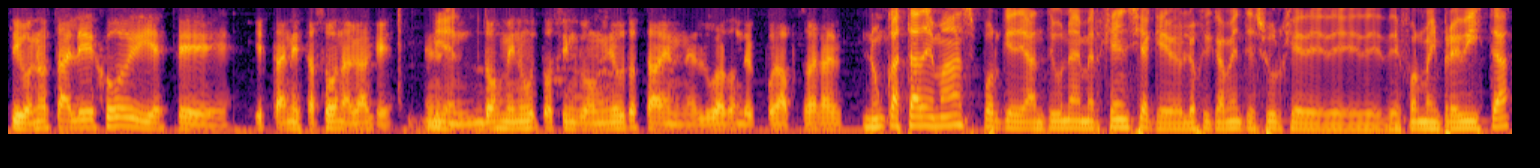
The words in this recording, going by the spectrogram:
digo, no está lejos y este y está en esta zona acá que en Bien. dos minutos, cinco minutos está en el lugar donde pueda pasar algo. Nunca está de más porque ante una emergencia que lógicamente surge de, de- forma imprevista,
